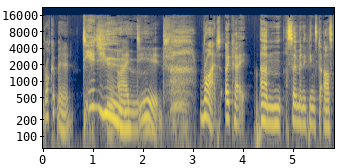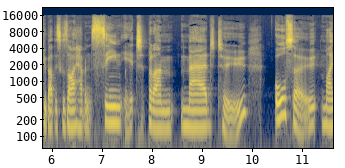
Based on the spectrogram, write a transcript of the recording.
Rocket Man. Did you? I did. Right. Okay. Um, so many things to ask you about this because I haven't seen it, but I'm mad to. Also, my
